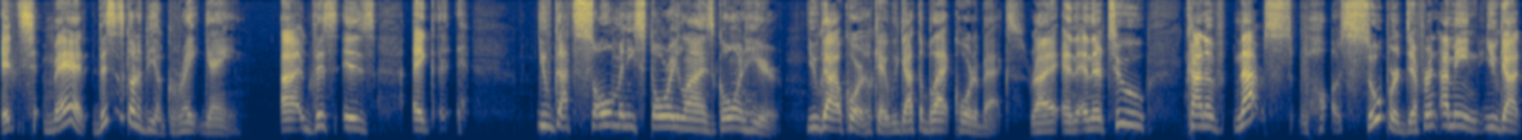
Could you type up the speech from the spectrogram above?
it's man, this is going to be a great game. Uh, this is a. You've got so many storylines going here. You got, of course, okay, we got the black quarterbacks, right? And and they're two kind of not super different. I mean, you got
